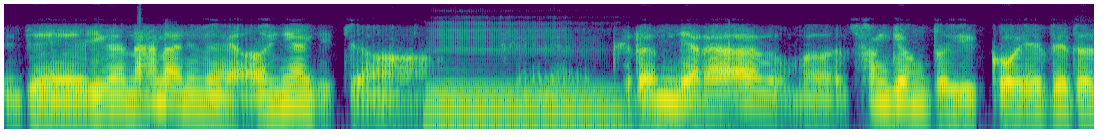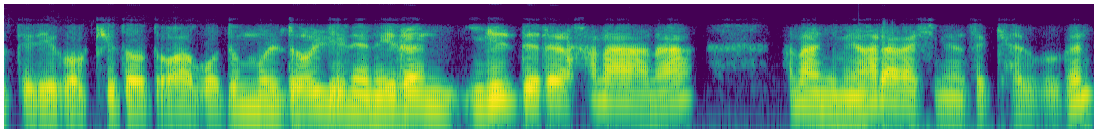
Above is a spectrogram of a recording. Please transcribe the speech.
이제 이건 하나님의 언약이죠. 음. 그 런 여러 뭐 성경도 있고 예배도 드리고 기도도 하고 눈물도 흘리는 이런 일들을 하나 하나 하나님이 허락하시면서 결국은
